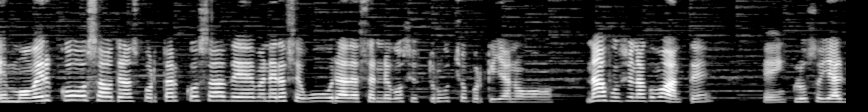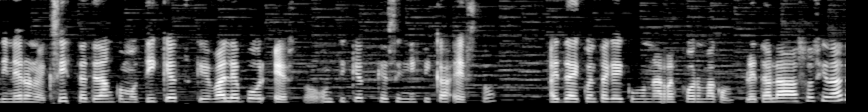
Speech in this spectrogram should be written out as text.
en mover cosas o transportar cosas de manera segura, de hacer negocios truchos, porque ya no, nada funciona como antes. E incluso ya el dinero no existe, te dan como tickets que vale por esto, un ticket que significa esto. Ahí te das cuenta que hay como una reforma completa a la sociedad.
